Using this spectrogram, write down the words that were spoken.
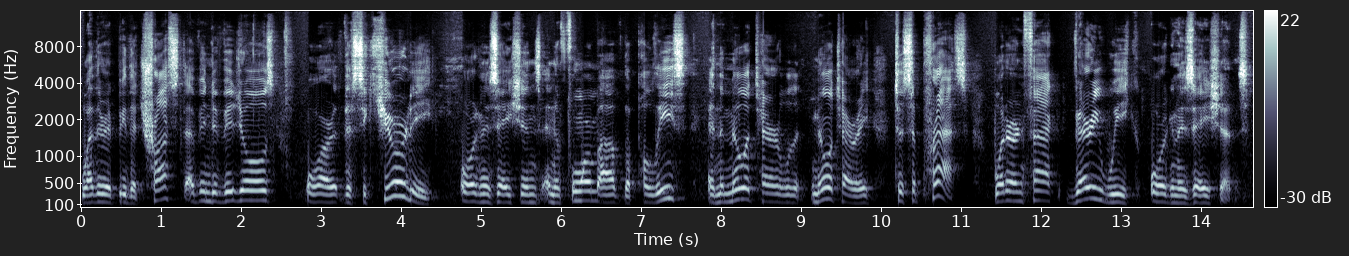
whether it be the trust of individuals or the security organizations in the form of the police and the military, military to suppress what are in fact very weak organizations.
